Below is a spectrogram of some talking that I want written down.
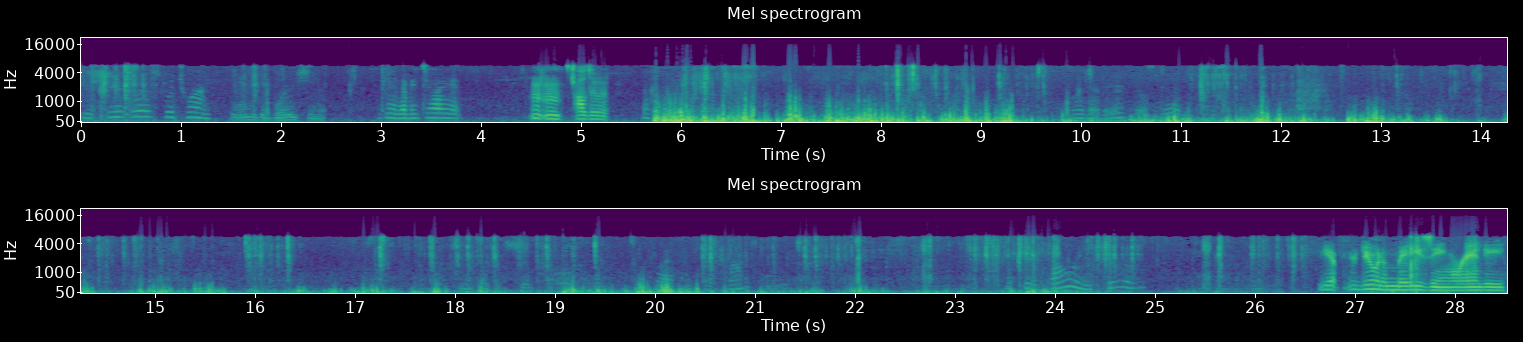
Your shoes loose? Which one? The one with the brace in it. Okay, let me try it. Mm-mm, I'll do it. Okay. Boy, that air feels good. Seems like it's simple. What? That one? Look, you're falling too. Yep, you're doing amazing, Randy.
